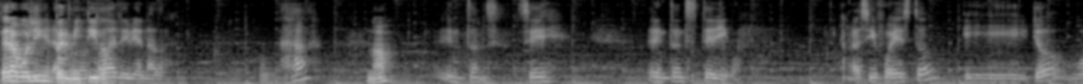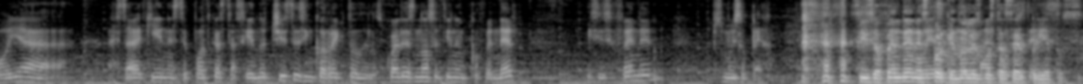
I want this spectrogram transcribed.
Era bullying Era todo- permitido, todo alivianado. Ajá. ¿no? Entonces, sí. Entonces te digo. Así fue esto. Y yo voy a, a estar aquí en este podcast haciendo chistes incorrectos de los cuales no se tienen que ofender. Y si se ofenden, pues muy su pedo. Si se ofenden es porque no les gusta ser ustedes. prietos.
